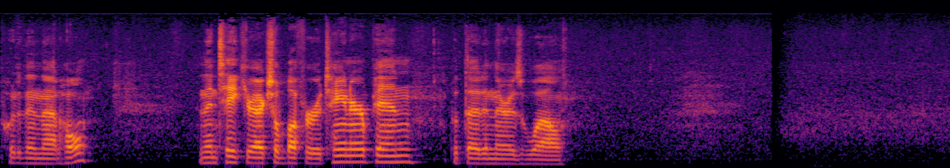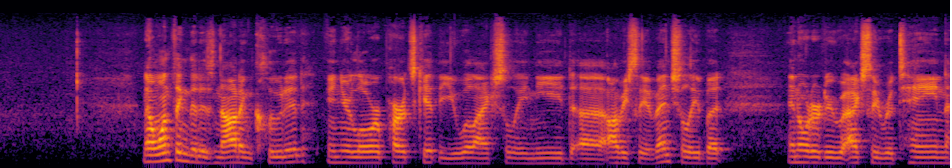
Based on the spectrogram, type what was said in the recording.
put it in that hole, and then take your actual buffer retainer pin, put that in there as well. Now one thing that is not included in your lower parts kit that you will actually need, uh, obviously eventually, but in order to actually retain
